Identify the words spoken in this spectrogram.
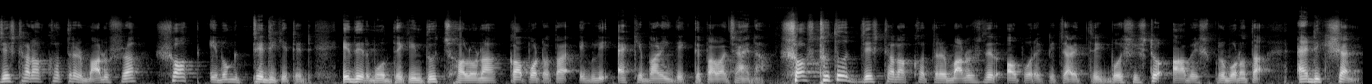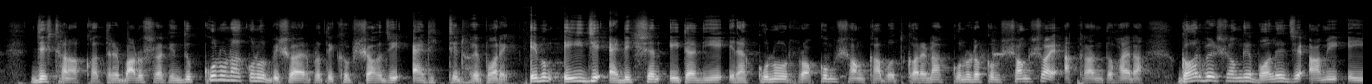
জ্যেষ্ঠা নক্ষত্রের মানুষরা সৎ এবং ডেডিকেটেড এদের মধ্যে কিন্তু ছলনা, কপটতা এগুলি একেবারেই দেখতে পাওয়া যায় না। ষষ্ঠত, জ্যেষ্ঠা নক্ষত্রের মানুষদের অপর একটি চারিত্রিক বৈশিষ্ট্য, আবেশ প্রবণতা অ্যাডিকশন জ্যেষ্ঠা নক্ষত্রের মানুষরা কিন্তু কোনো না কোনো বিষয়ের প্রতি খুব সহজেই অ্যাডিক্টেড হয়ে পড়ে। এবং এই যে অ্যাডিকশন এটা নিয়ে এরা কোনো রকম শঙ্কাবোধ করে না, কোনো রকম সংশয় আক্রান্ত হয় না। গর্বের সঙ্গে বলে যে আমি এই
